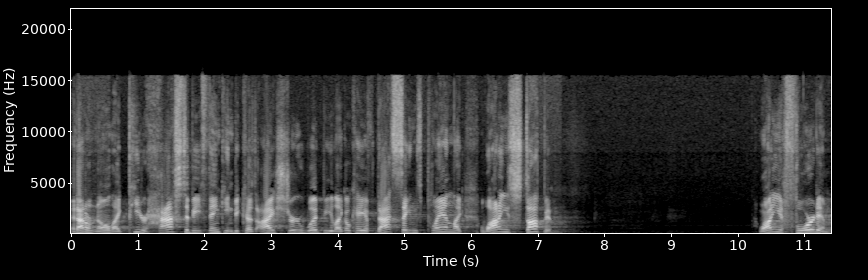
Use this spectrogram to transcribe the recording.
And I don't know, like, Peter has to be thinking, because I sure would be like, okay, if that's Satan's plan, like, why don't you stop him? Why don't you thwart him?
